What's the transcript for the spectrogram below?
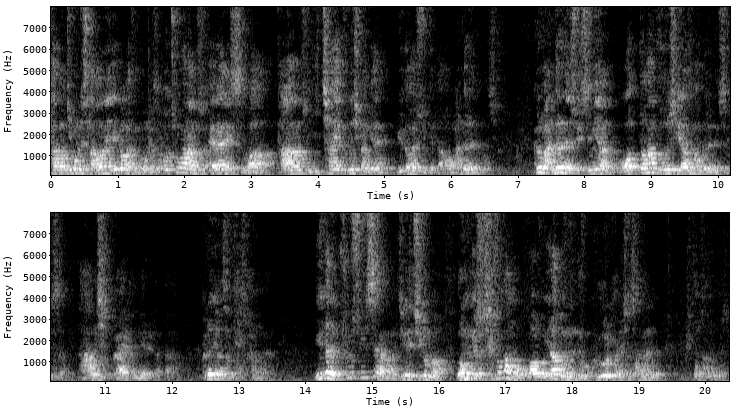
4번 기본문제 4번에 1번 같은 거 보면서 어, 초월함수 lnx와 다함수 2차의 부등식 관계는 유도할 수 있겠다 하고 만들어내는 거지 그걸 만들어낼 수 있으면 어떠한 부등식이라도 만들어낼 수 있어 다항식과의 관계를 갖다가 그런 연습 계속 하는 거야 일단은 풀 수 있어야 말이지. 근데 지금 막 넘겨서 채소만 먹고 하고 일하고 있는데 뭐 그걸 가르쳐서 하면은 피통 싸는 거지.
